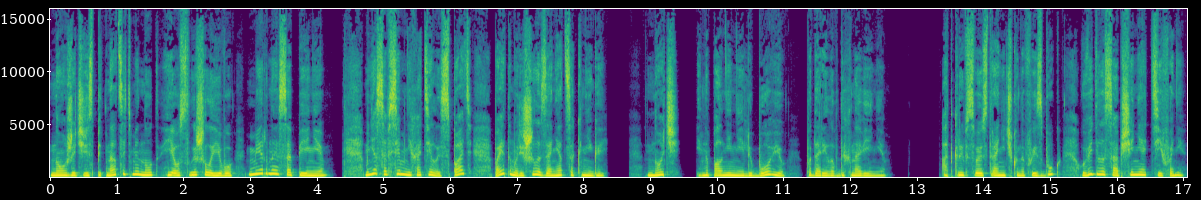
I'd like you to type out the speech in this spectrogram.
но уже через 15 минут я услышала его мирное сопение. Мне совсем не хотелось спать, поэтому решила заняться книгой. Ночь и наполнение любовью подарила вдохновение. Открыв свою страничку на Facebook, увидела сообщение от Тифани.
